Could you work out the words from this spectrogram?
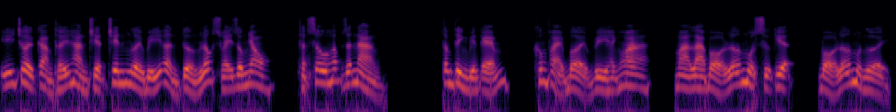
Ý trời cảm thấy hàn triệt trên người bí ẩn tưởng lốc xoáy giống nhau, thật sâu hấp dẫn nàng. Tâm tình biến kém, không phải bởi vì hạnh hoa, mà là bỏ lỡ một sự kiện, bỏ lỡ một người.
